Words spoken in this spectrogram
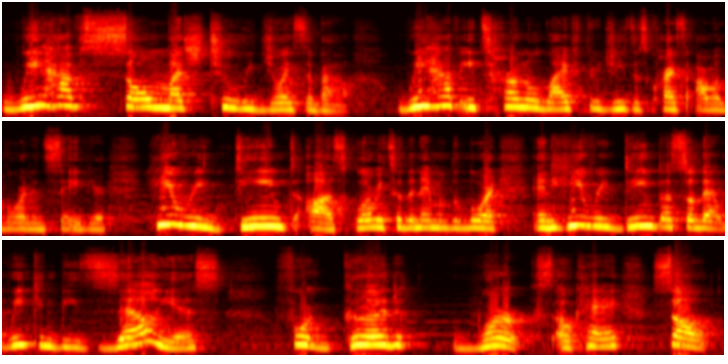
we have so much to rejoice about we have eternal life through Jesus Christ, our Lord and Savior. He redeemed us. Glory to the name of the Lord. And He redeemed us so that we can be zealous for good works. Okay. So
